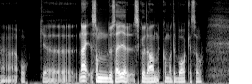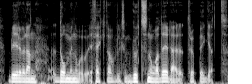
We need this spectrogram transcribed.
Eh, och eh, nej, som du säger, skulle han komma tillbaka så blir det väl en dominoeffekt av liksom Guds nåde i det där truppbygget.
